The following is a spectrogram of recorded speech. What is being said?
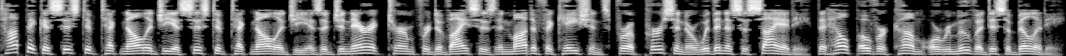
Topic assistive technology Assistive technology is a generic term for devices and modifications for a person or within a society that help overcome or remove a disability.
